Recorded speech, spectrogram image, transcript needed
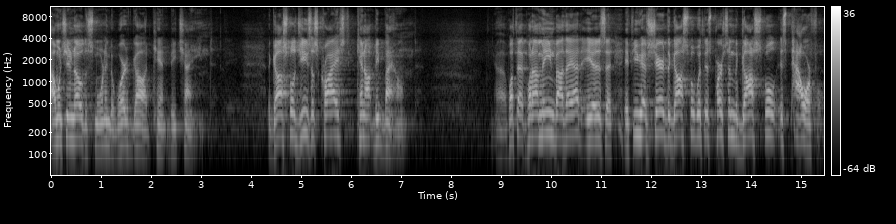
I want you to know this morning the Word of God can't be chained. The gospel of Jesus Christ cannot be bound. Uh, what, that, what I mean by that is that if you have shared the gospel with this person, the gospel is powerful.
